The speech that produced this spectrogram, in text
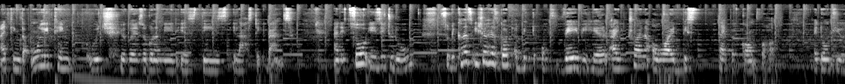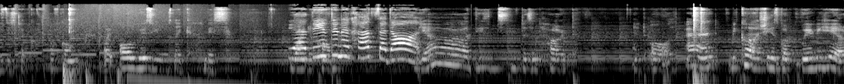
I think the only thing which you guys are gonna need is these elastic bands. And it's so easy to do. So because Isha has got a bit of wavy hair I try to avoid this type of comb for her. I don't use this type of comb. I always use like this yeah these comb. didn't hurt at all. Yeah these doesn't hurt at all. And because she has got wavy hair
